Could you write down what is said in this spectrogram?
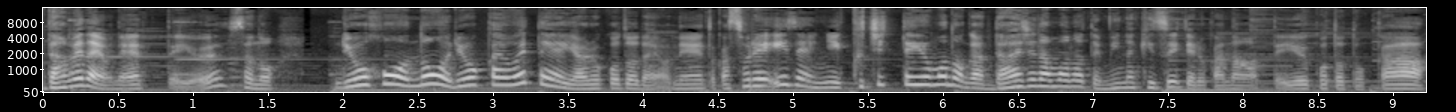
ダメだよねっていうその両方の了解を得てやることだよねとかそれ以前に口っていうものが大事なものってみんな気づいてるかなっていうこととか、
